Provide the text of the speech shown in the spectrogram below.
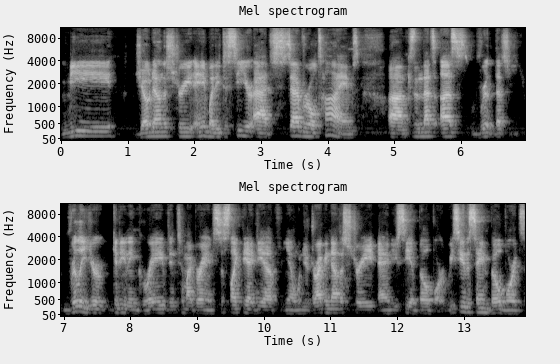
me, Joe down the street, anybody to see your ad several times. Because um, then that's us. Re- that's really you're getting engraved into my brain. It's just like the idea of you know when you're driving down the street and you see a billboard. We see the same billboards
